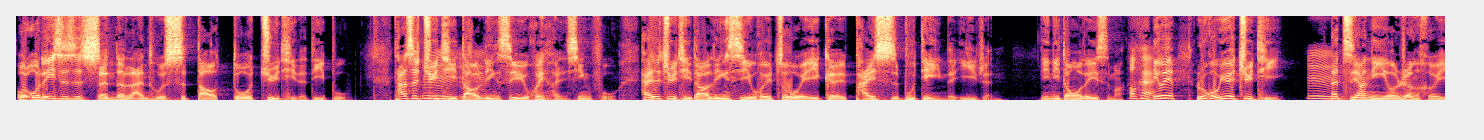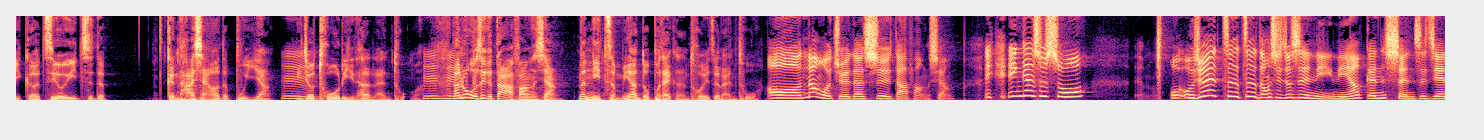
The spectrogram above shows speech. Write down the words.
我我的意思是，神的蓝图是到多具体的地步？它是具体到林思雨会很幸福，还是具体到林思雨会作为一个拍十部电影的艺人？你你懂我的意思吗？OK，因为如果越具体，嗯，那只要你有任何一个自由意志的跟他想要的不一样，嗯你就脱离他的蓝图嘛。那如果是一个大方向，那你怎么样都不太可能脱离这蓝图。哦，那我觉得是大方向。诶，应该是说，嗯我我觉得这个这个东西就是你你要跟神之间，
